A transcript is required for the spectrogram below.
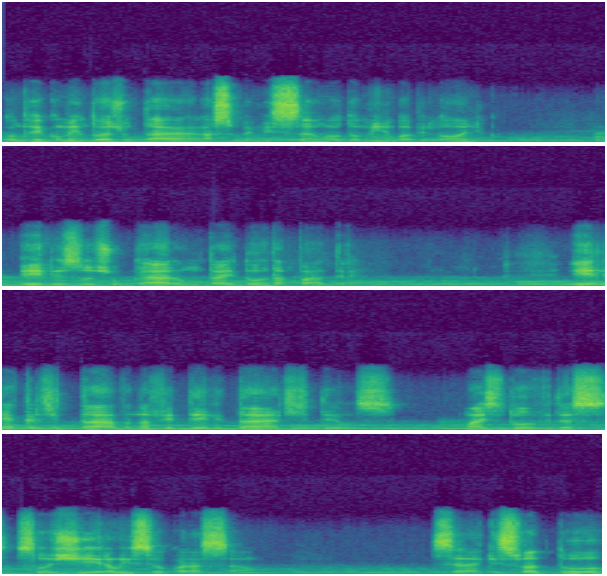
quando recomendou ajudar a submissão ao domínio babilônico, eles o julgaram um traidor da pátria. Ele acreditava na fidelidade de Deus, mas dúvidas surgiram em seu coração será que sua dor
